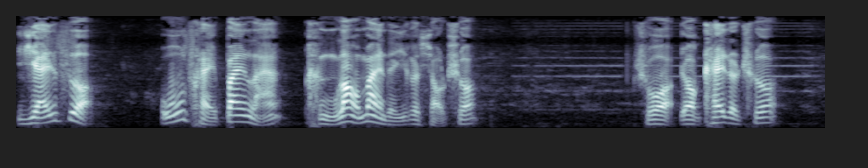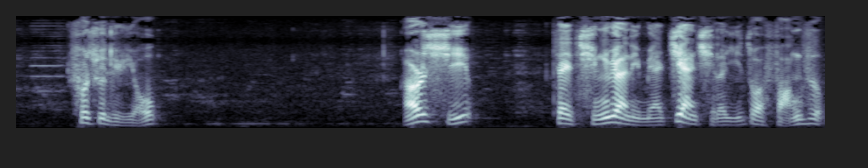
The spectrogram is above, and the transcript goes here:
颜色五彩斑斓，很浪漫的一个小车，说要开着车出去旅游。儿媳在庭院里面建起了一座房子，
